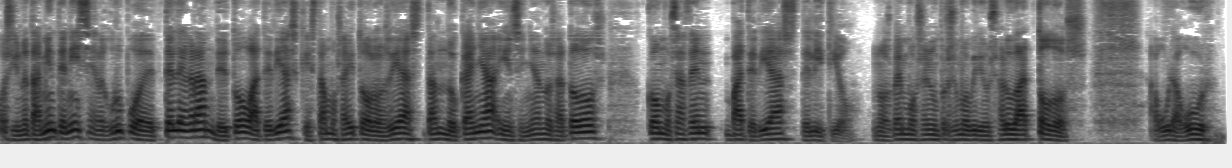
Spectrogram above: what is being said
o si no también tenéis el grupo de Telegram de todo baterías que estamos ahí todos los días dando caña y enseñándoos a todos cómo se hacen baterías de litio. Nos vemos en un próximo vídeo. Un saludo a todos. Agur, agur.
